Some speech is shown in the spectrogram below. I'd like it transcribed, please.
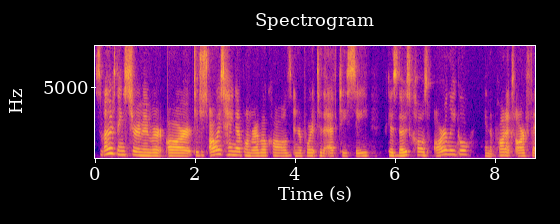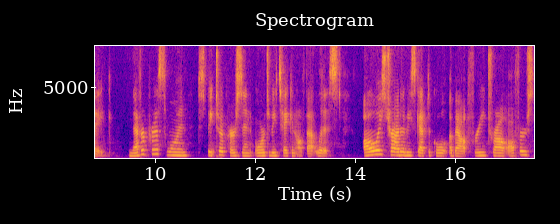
Some other things to remember are to just always hang up on robocalls and report it to the FTC because those calls are illegal and the products are fake. Never press one to speak to a person or to be taken off that list. Always try to be skeptical about free trial offers.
